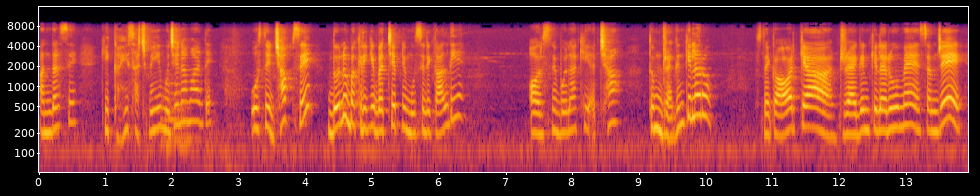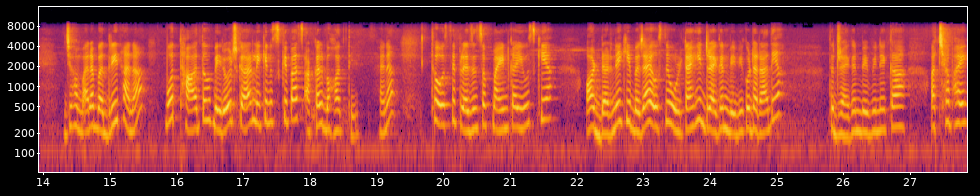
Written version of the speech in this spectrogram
अंदर से कि कहीं सच में ये मुझे ना मार दे। उसने झप से दोनों बकरी के बच्चे अपने मुँह से निकाल दिए और उसने बोला कि अच्छा तुम ड्रैगन किलर हो? उसने कहा, और क्या, ड्रैगन किलर हूँ मैं, समझे? जो हमारा बद्री था ना, वो था तो बेरोजगार, लेकिन उसके पास अकल बहुत थी, है ना? तो उसने प्रेजेंस ऑफ़ माइंड का यूज़ किया और डरने की बजाय उसने उल्टा ही ड्रैगन बेबी को डरा दिया। तो ड्रैगन बेबी ने कहा अच्छा भाई,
